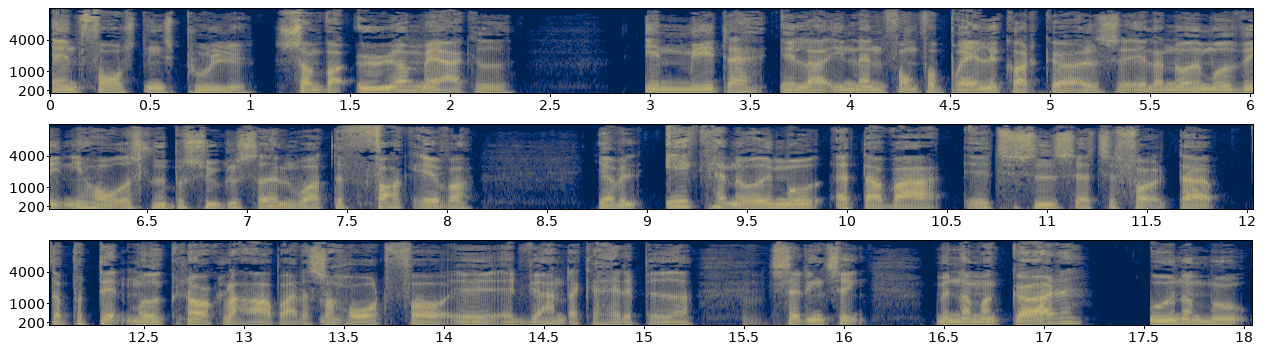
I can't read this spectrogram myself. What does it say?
af en forskningspulje, som var øremærket en middag, eller en eller anden form for brillegodtgørelse, eller noget imod vind i håret og slid på cykelsadlen, what the fuck ever. Jeg vil ikke have noget imod, at der var øh, tilsidesat til folk, der, der på den måde knokler og arbejder så hårdt for, øh, at vi andre kan have det bedre. Slet ingenting. Men når man gør det uden at må,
